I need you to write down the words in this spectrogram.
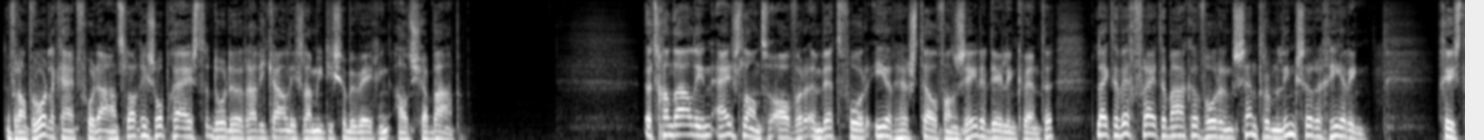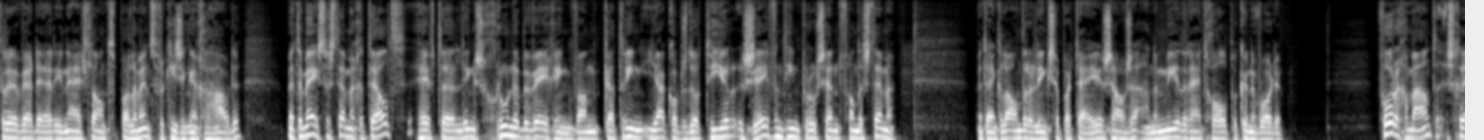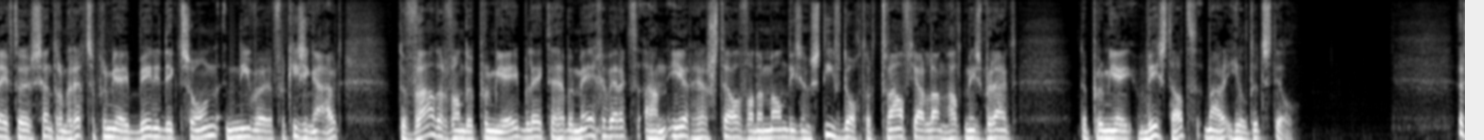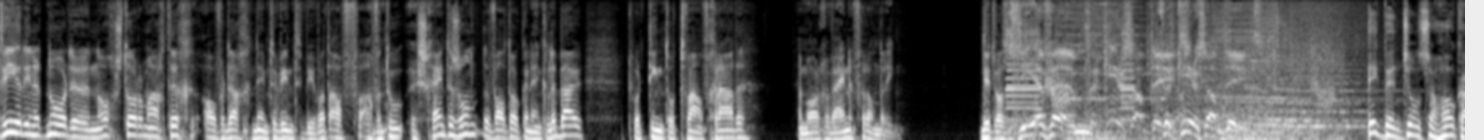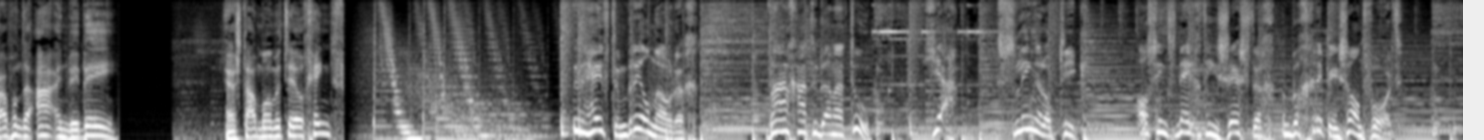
De verantwoordelijkheid voor de aanslag is opgeëist door de radicaal-islamitische beweging Al-Shabaab. Het schandaal in IJsland over een wet voor eerherstel van zedendelinquenten lijkt de weg vrij te maken voor een centrum-linkse regering. Gisteren werden er in IJsland parlementsverkiezingen gehouden. Met de meeste stemmen geteld heeft de links-groene beweging van Katrien Jacobsdottir 17% van de stemmen. Met enkele andere linkse partijen zou ze aan een meerderheid geholpen kunnen worden. Vorige maand schreef de centrumrechtse premier Benedict Zoon nieuwe verkiezingen uit. De vader van de premier bleek te hebben meegewerkt aan eerherstel van een man die zijn stiefdochter 12 jaar lang had misbruikt. De premier wist dat, maar hield het stil. Het weer in het noorden nog stormachtig. Overdag neemt de wind weer wat af. Af en toe schijnt de zon, er valt ook een enkele bui. Het wordt 10 tot 12 graden en morgen weinig verandering. Dit was het ZFM, verkeersupdate. verkeersupdate. Ik ben John Sahoka van de ANWB. Er staat momenteel geen... U heeft een bril nodig. Waar gaat u dan naartoe? Ja, slingeroptiek. Al sinds 1960 een begrip in Zandvoort.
